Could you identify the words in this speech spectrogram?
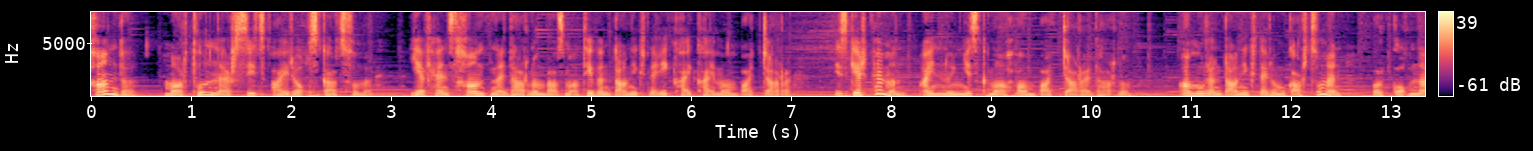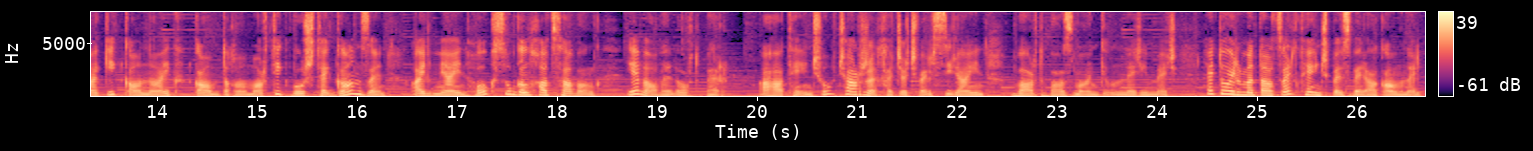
Խանդը մարդուն ներսից այրող զգացում է եւ հենց խանդն է դառնում բազմաթիվ ընտանիքների քայքայման պատճառը։ Իսկ երբեմն այն նույնիսկ մահվան պատճառ է դառնում։ Ամուր ընտանիքներում կարծում են, որ կողմնակի կանայք կամ տղամարդիկ ոչ թե գանձ են, այլ միայն հոգս ու գլխացավանք եւ ավելորդ բեռ։ Ահա թե ինչու չարժե խճճվել սիրային բարդ բազմանկյունների մեջ։ Հետո էլ մտածել, թե ինչպես վերականգնել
